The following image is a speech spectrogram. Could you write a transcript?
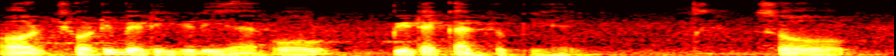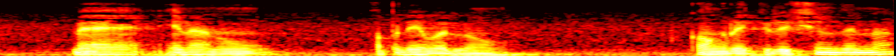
ਔਰ ਛੋਟੀ ਬੇਟੀ ਜਿਹੜੀ ਹੈ ਉਹ ਬੀਟੈਕ ਕਰ ਚੁੱਕੀ ਹੈ ਸੋ ਮੈਂ ਇਹਨਾਂ ਨੂੰ ਆਪਣੇ ਵੱਲੋਂ ਕੰਗ੍ਰੈਚੁਲੇਸ਼ਨ ਦਿੰਦਾ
